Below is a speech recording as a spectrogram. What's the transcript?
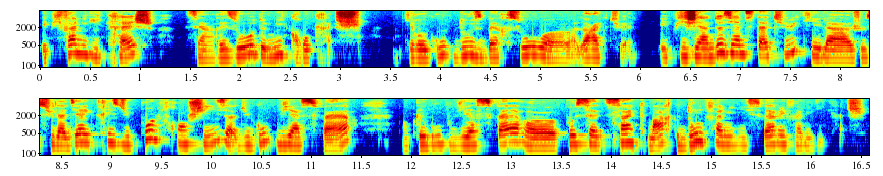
et puis Family Crèche, c'est un réseau de micro-crèches qui regroupe 12 berceaux euh, à l'heure actuelle. Et puis j'ai un deuxième statut qui est la, je suis la directrice du pôle franchise du groupe Viasphère. Donc le groupe Viasphère euh, possède cinq marques, dont Familisphère et Family Crèche.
